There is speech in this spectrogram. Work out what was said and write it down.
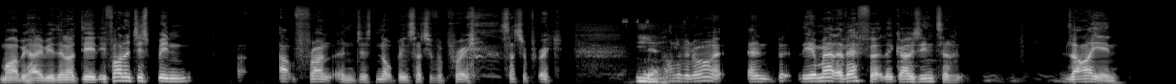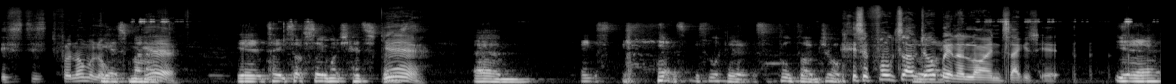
my behaviour than I did if I'd have just been uh, up front and just not been such of a prick, such a prick. Yeah, I'd have been all right. And but the amount of effort that goes into lying is just phenomenal. Yes, man. Yeah, yeah, it takes up so much headspace. yeah. Um, it's it's, it's like a it's a full time job. It's a full time job like- being a lying sack of shit. Yeah,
